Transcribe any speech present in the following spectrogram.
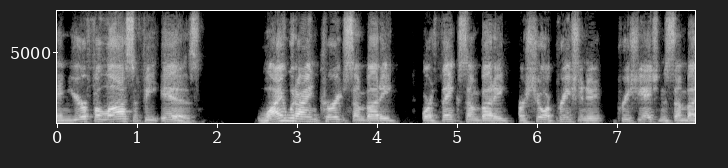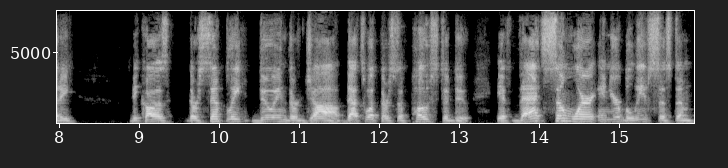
and your philosophy is, why would I encourage somebody or thank somebody or show appreciation to somebody because they're simply doing their job. That's what they're supposed to do. If that's somewhere in your belief system,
